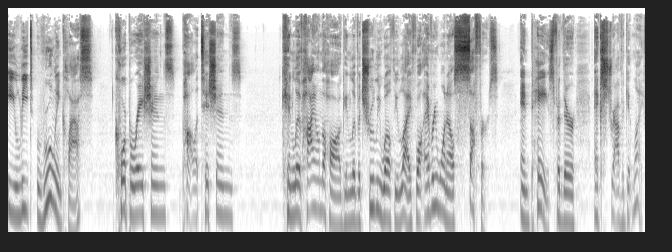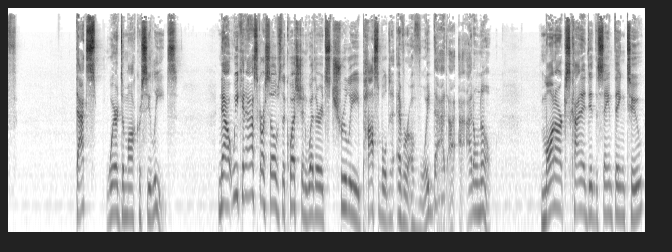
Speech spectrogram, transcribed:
elite ruling class, corporations, politicians, can live high on the hog and live a truly wealthy life while everyone else suffers and pays for their extravagant life. That's where democracy leads. Now, we can ask ourselves the question whether it's truly possible to ever avoid that. I, I don't know. Monarchs kind of did the same thing too,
